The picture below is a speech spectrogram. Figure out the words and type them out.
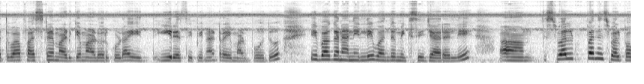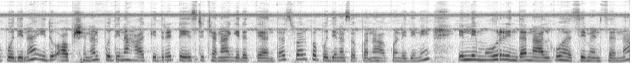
ಅಥವಾ ಫಸ್ಟ್ ಟೈಮ್ ಅಡುಗೆ ಮಾಡೋರು ಕೂಡ ಈ ರೆಸಿಪಿನ ಟ್ರೈ ಮಾಡ್ಬೋದು. ಇವಾಗ ನಾನಿಲ್ಲಿ ಒಂದು ಮಿಕ್ಸಿ ಜಾರಲ್ಲಿ ಸ್ವಲ್ಪನೇ ಸ್ವಲ್ಪ ಪುದೀನ, ಇದು ಆಪ್ಷನಲ್ ಪುದೀನ ಹಾಕಿದರೆ ಟೇಸ್ಟ್ ಚೆನ್ನಾಗಿರುತ್ತೆ ಅಂತ ಸ್ವಲ್ಪ ಪುದೀನ ಸೊಪ್ಪನ್ನು ಹಾಕ್ಕೊಂಡಿದ್ದೀನಿ ಇಲ್ಲಿ ಮೂರರಿಂದ ನಾಲ್ಕು ಹಸಿಮೆಣಸನ್ನು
